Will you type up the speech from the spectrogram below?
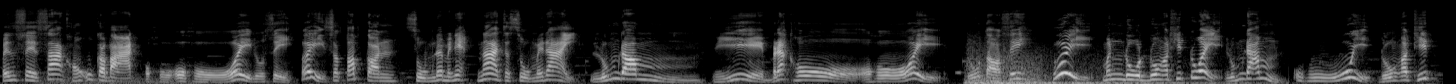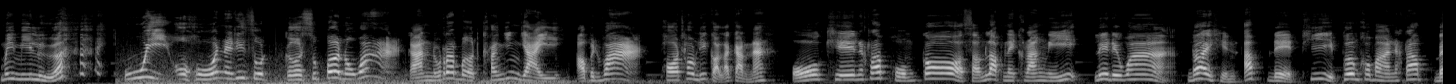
เป็นเศษซากของอุกกาบาตโอ้โหโอ้โหดูสิ เฮ้ย สต็อปก่อน ซูมได้ไหมเนี่ย น่าจะซูมไม่ได้ ลุมดำนี่แบล็คโฮโอ้โห ดูต่อสิเฮ้ย มันดูดดวงอาทิตย์ด้วย หลุมดำโอ้โหดวงอาทิตย์ไม่มีเหลืออุ้ย โอ้โห ในที่สุดเกิดซูเปอร์โนวา การระเบิดครั้งยิ่งใหญ่ เอาเป็นว่า พอเท่านี้ก่อนละกันนะ โอเคนะครับผมก็สำหรับในครั้งนี้ เรียกได้ว่าได้เห็นอัปเดตที่เพิ่มเข้ามานะครับ แบ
